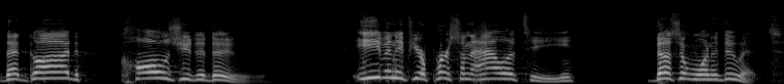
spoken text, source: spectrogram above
that God calls you to do, even if your personality doesn't want to do it.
